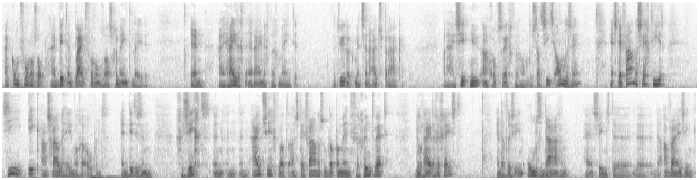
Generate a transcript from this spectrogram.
Hij komt voor ons op. Hij bidt en pleit voor ons als gemeenteleden. En hij heiligt en reinigt de gemeente. Natuurlijk met zijn uitspraken. Maar hij zit nu aan Gods rechterhand. Dus dat is iets anders, hè? En Stefanus zegt hier: Zie ik aanschouw de hemel geopend. En dit is een gezicht, een, een, een uitzicht wat aan Stefanus op dat moment vergund werd door Heilige Geest. En dat is in onze dagen, hè, sinds de, de, de afwijzing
